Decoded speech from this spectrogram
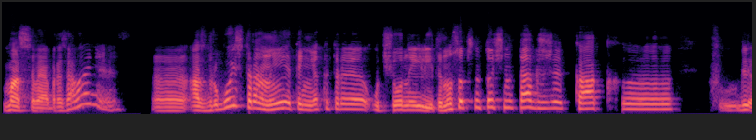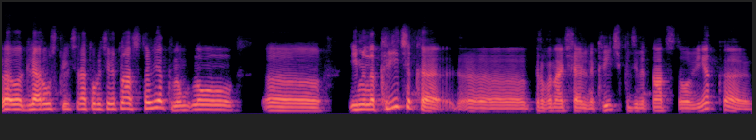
массовое образование, а с другой стороны, это некоторая ученая элита. Ну, собственно, точно так же, как для русской литературы XIX века. Ну, ну, э, именно критика, э, первоначально критика XIX века,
